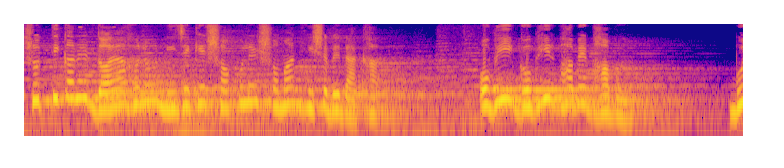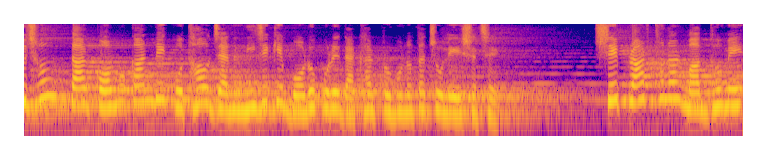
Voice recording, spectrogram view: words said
সত্যিকারের দয়া হলো নিজেকে সকলের সমান হিসেবে দেখা। অভি গভীরভাবে ভাবল, বুঝল, তার কর্মকাণ্ডে কোথাও যেন নিজেকে বড় করে দেখার প্রবণতা চলে এসেছে। সে প্রার্থনার মাধ্যমে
